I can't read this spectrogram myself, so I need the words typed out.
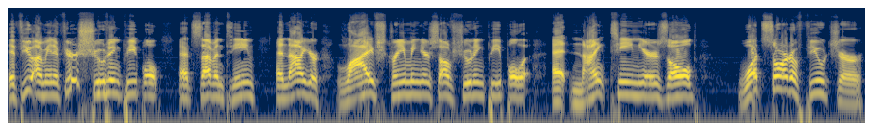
if you, I mean, if you're shooting people at 17 and now you're live streaming yourself shooting people at 19 years old, what sort of future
